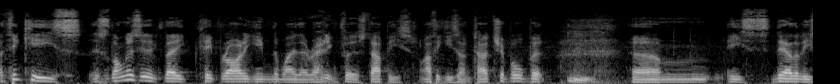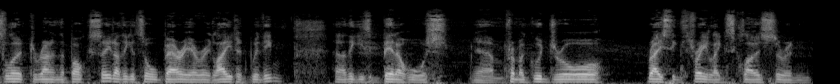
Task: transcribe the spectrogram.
I think he's as long as they keep riding him the way they rode him first up, he's I think he's untouchable. But um, he's now that he's learnt to run in the box seat, I think it's all barrier related with him. I think he's a better horse um, from a good draw, racing three legs closer, and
